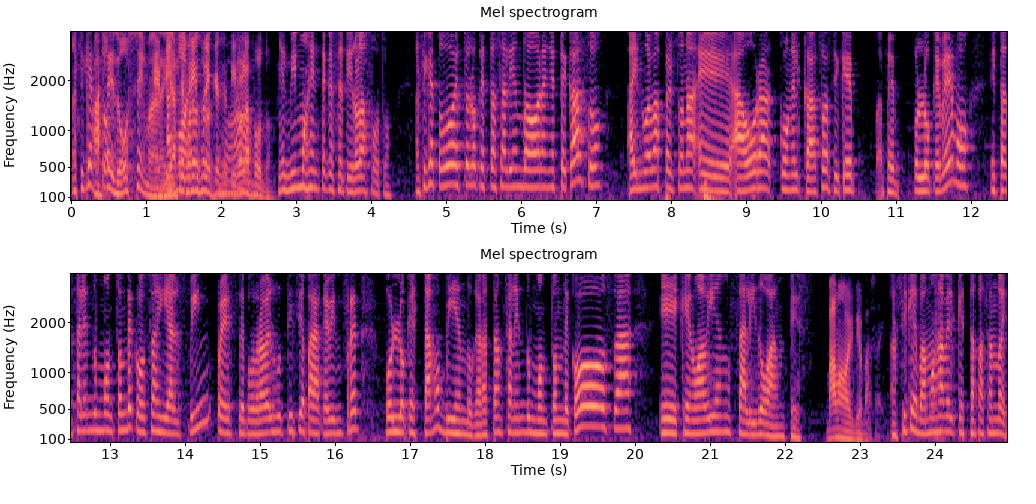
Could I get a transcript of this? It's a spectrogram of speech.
Así que Hace to- dos semanas. El ¿Y mismo hace agente lo- que se tiró Wow. la foto. el mismo gente que se tiró la foto. Así que todo esto es lo que está saliendo ahora en este caso. Hay nuevas personas eh, ahora con el caso, así que pues, por lo que vemos están saliendo un montón de cosas y al fin pues se podrá ver justicia para Kevin Fred por lo que estamos viendo, que ahora están saliendo un montón de cosas eh, que no habían salido antes. Vamos a ver qué pasa ahí. Así que vamos a ver qué está pasando ahí.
